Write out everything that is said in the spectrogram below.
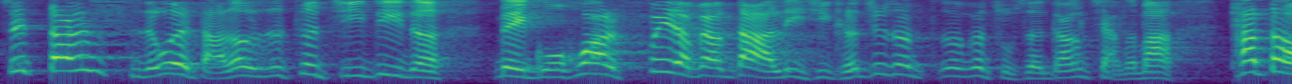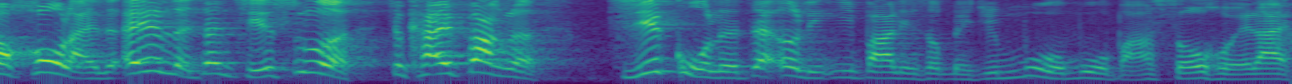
所以当时为了打造这这基地呢，美国花了非常非常大的力气。可是就像那个主持人刚刚讲的嘛，它到后来呢哎，冷战结束了就开放了。结果呢，在二零一八年的时候，美军默默把它收回来。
